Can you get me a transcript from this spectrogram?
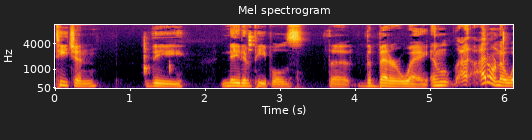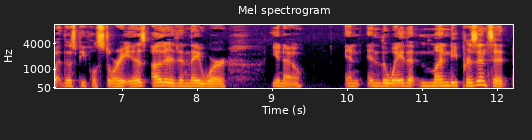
teaching the native peoples the the better way. And I, I don't know what those people's story is other than they were, you know, in in the way that Mundy presents it,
